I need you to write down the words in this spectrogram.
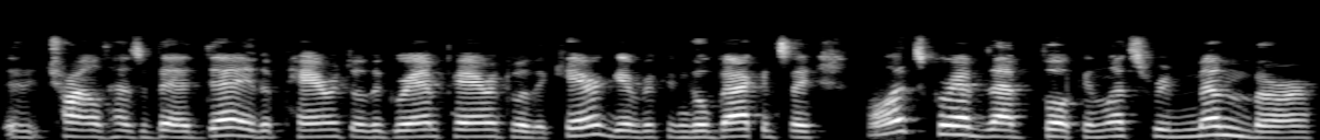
a, child has a bad day, the parent or the grandparent or the caregiver can go back and say, well, let's grab that book and let's remember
